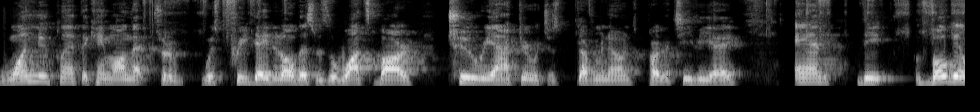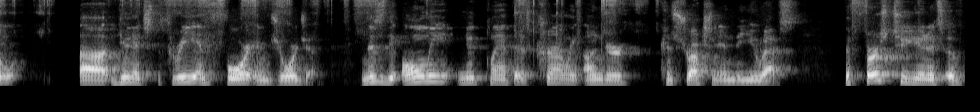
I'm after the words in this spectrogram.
one new plant that came on that sort of was predated all this was the Watts Bar 2 reactor, which is government owned, part of the TVA. And the Vogtle uh, units three and four in Georgia. And this is the only nuke plant that is currently under construction in the US. The first two units of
